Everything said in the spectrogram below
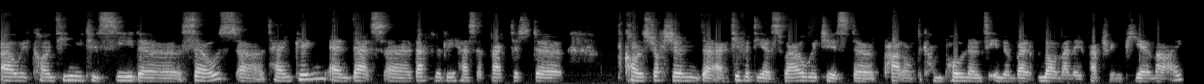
uh, we continue to see the sales uh, tanking, and that's uh, definitely has affected the construction the activity as well, which is the part of the components in the non-manufacturing PMI.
